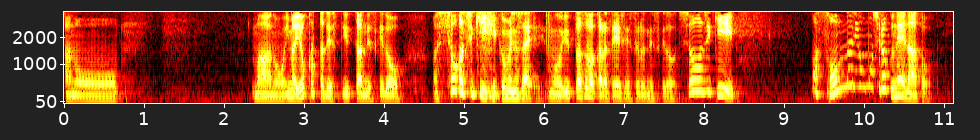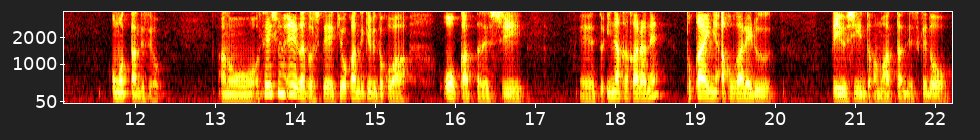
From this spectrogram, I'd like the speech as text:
あのーまああの、今良かったですって言ったんですけど、まあ、正直、ごめんなさい。もう言ったそばから訂正するんですけど、正直、まあそんなに面白くねえなと思ったんですよ。あのー青春映画として共感できるとこは多かったですし、えっ、と、田舎からね、都会に憧れるっていうシーンとかもあったんですけど、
